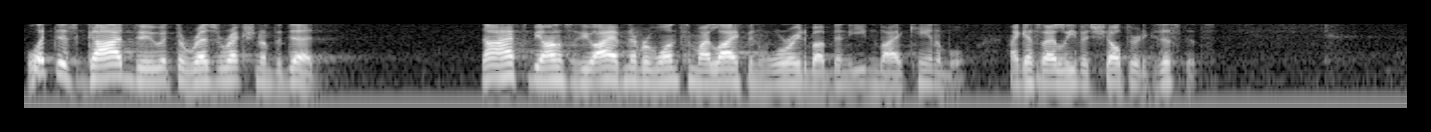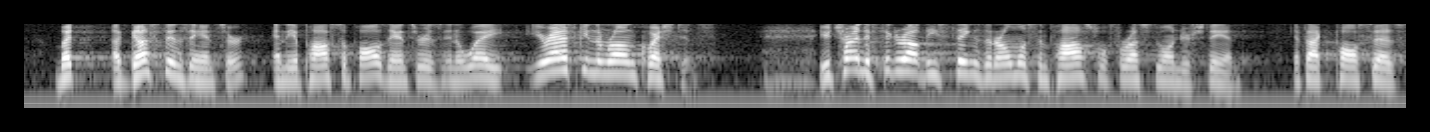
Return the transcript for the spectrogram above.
what does God do at the resurrection of the dead? Now, I have to be honest with you, I have never once in my life been worried about being eaten by a cannibal. I guess I leave a sheltered existence. But Augustine's answer and the Apostle Paul's answer is, in a way, you're asking the wrong questions. You're trying to figure out these things that are almost impossible for us to understand. In fact, Paul says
